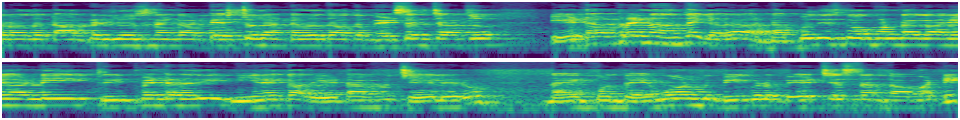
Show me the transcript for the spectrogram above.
తర్వాత డాక్టర్ చూసినాక టెస్టులు అంటారు తర్వాత మెడిసిన్ చార్జ్ ఏ డాక్టర్ అయినా అంతే కదా. డబ్బులు తీసుకోకుండా కానివ్వండి ట్రీట్మెంట్ అనేది నేనే కాదు ఏ డాక్టర్ చేయలేరు. దానికి కొంత అమౌంట్ మీకు కూడా బేర్ చేస్తాను కాబట్టి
